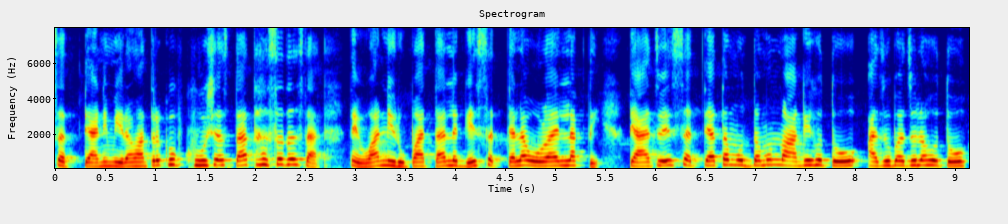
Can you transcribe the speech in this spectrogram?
सत्या आणि मीरा मात्र खूप खुश असतात हसत असतात. तेव्हा निरुपा आता लगेच सत्याला ओळायला लागते. त्याच वेळेस सत्या आता मुद्दामून मागे होतो आजूबाजूला होतो.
